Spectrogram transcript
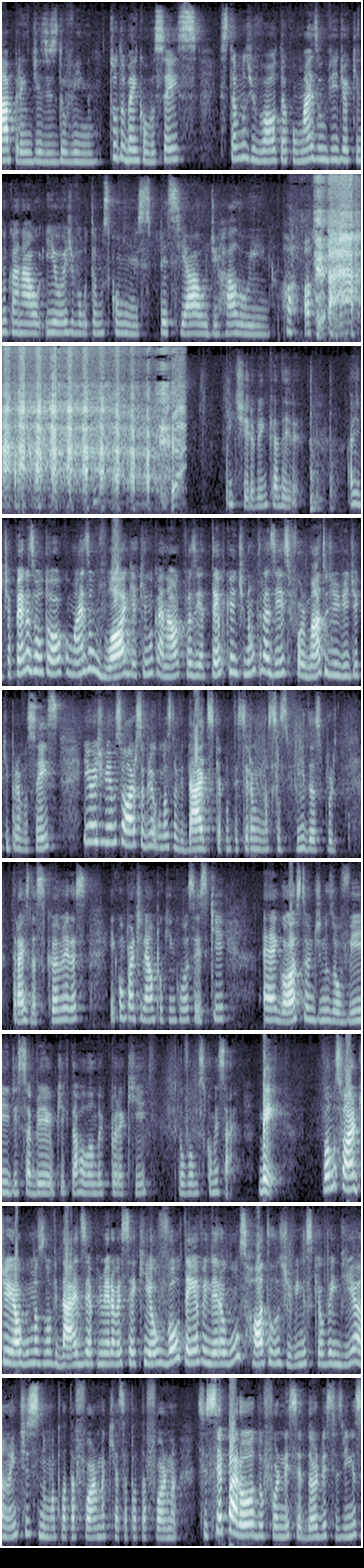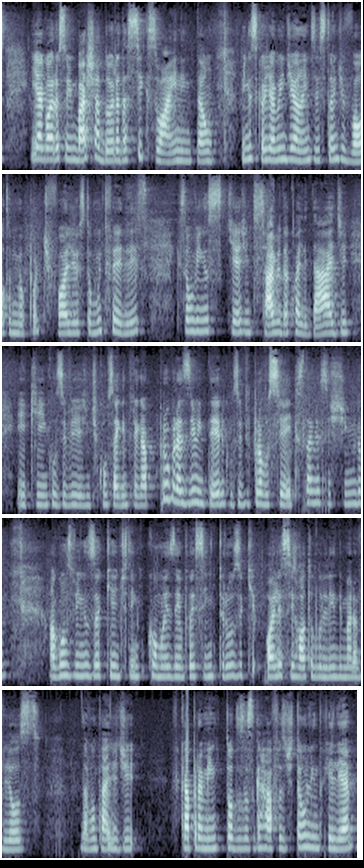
Olá, aprendizes do vinho! Tudo bem com vocês? Estamos de volta com mais um vídeo aqui no canal e hoje voltamos com um especial de Halloween. Mentira, brincadeira. A gente apenas voltou com mais um vlog aqui no canal, que fazia tempo que a gente não trazia esse formato de vídeo aqui para vocês. E hoje viemos falar sobre algumas novidades que aconteceram em nossas vidas por trás das câmeras e compartilhar um pouquinho com vocês que é, gostam de nos ouvir, de saber o que está rolando por aqui. Então vamos começar. Bem, vamos falar de algumas novidades e a primeira vai ser que eu voltei a vender alguns rótulos de vinhos que eu vendia antes numa plataforma, que essa plataforma se separou do fornecedor desses vinhos e agora eu sou embaixadora da Six Wine, então vinhos que eu já vendia antes estão de volta no meu portfólio, eu estou muito feliz que são vinhos que a gente sabe da qualidade e que inclusive a gente consegue entregar para o Brasil inteiro, inclusive para você aí que está me assistindo. Alguns vinhos aqui a gente tem como exemplo esse intruso que olha esse rótulo lindo e maravilhoso, dá vontade de ficar para mim todas as garrafas de tão lindo que ele é.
